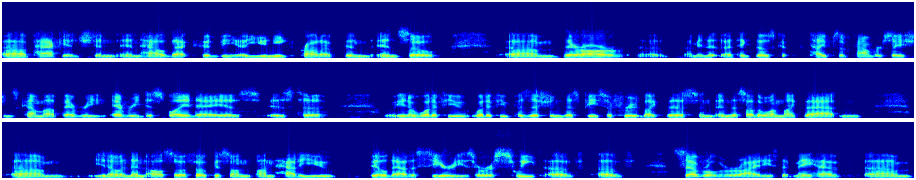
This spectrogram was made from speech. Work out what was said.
uh, packaged and, and how that could be a unique product. And and so um, there are, uh, I mean, I think those types of conversations come up every every display day. Is is to you know what if you what if you position this piece of fruit like this and, and this other one like that and um, you know, and then also a focus on on how do you build out a series or a suite of of several varieties that may have um,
